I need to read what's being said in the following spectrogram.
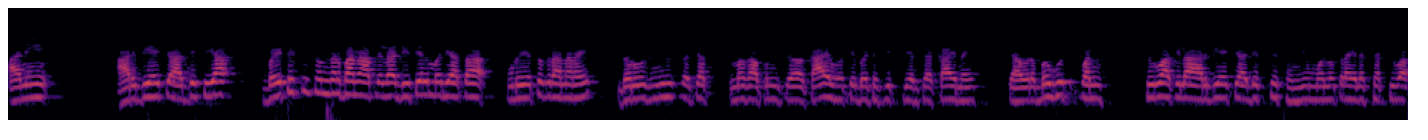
आणि आर बी आयचे अध्यक्ष या बैठकी संदर्भानं आपल्याला डिटेलमध्ये आता पुढे येतच राहणार आहे. दररोज न्यूज त्याच्यात मग आपण काय होते बैठकीत चर्चा काय नाही त्यावर बघूच. पण सुरुवातीला आरबीआयचे अध्यक्ष संजीव मल्होत्रा हे लक्षात ठेवा.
